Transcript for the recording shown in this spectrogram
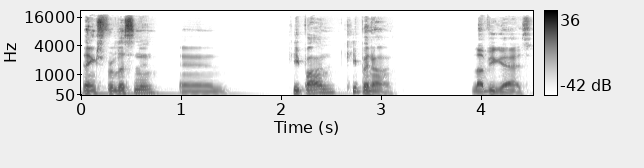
thanks for listening and keep on keeping on. Love you guys.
